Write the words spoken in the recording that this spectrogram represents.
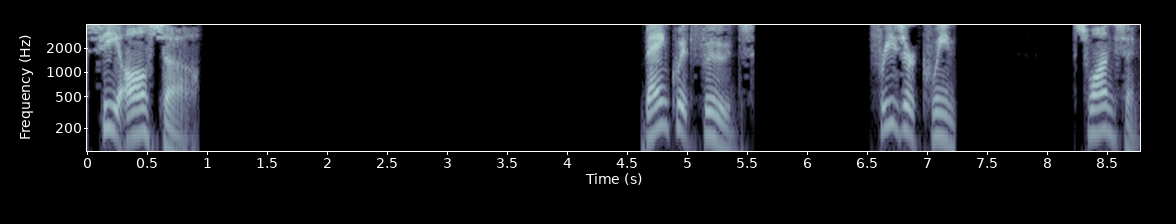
See also. Banquet foods. Freezer queen. Swanson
